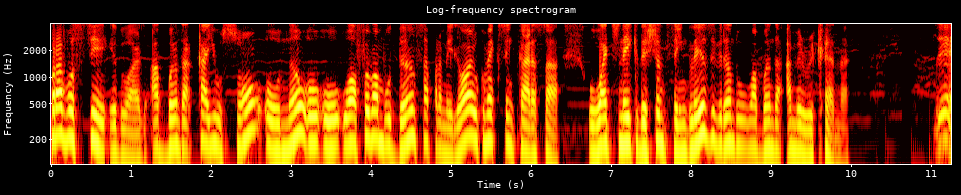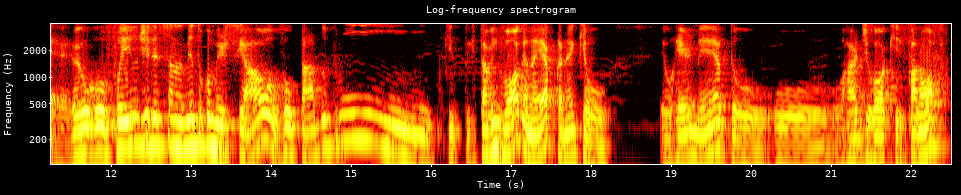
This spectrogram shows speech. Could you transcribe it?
Para você, Eduardo, a banda caiu o som ou não? Ou, ou, ou foi uma mudança para melhor? Como é que você encara essa o White Snake deixando de ser inglês e virando uma banda americana? É, eu, foi um direcionamento comercial voltado para um que estava em voga na época, né? Que é o é o hair metal, o, o hard rock farofa.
